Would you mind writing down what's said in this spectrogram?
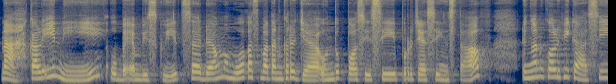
Nah, kali ini UBM Biskuit sedang membuka kesempatan kerja untuk posisi purchasing staff dengan kualifikasi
